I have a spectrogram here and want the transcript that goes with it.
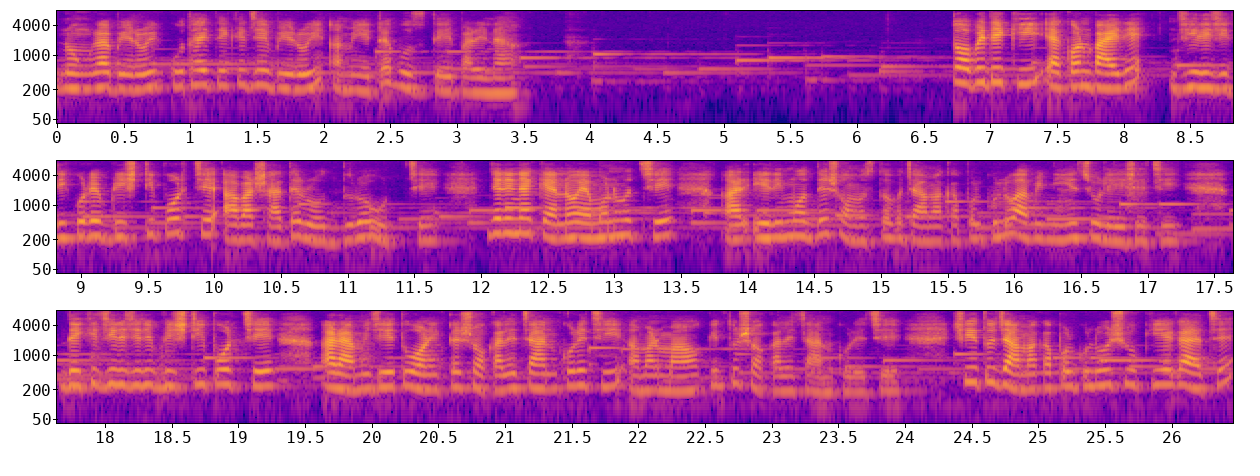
নোংরা বেরোয়, কোথায় থেকে যে বেরোয় আমি এটা বুঝতেই পারি না। তবে দেখি এখন বাইরে ঝিরিঝিরি করে বৃষ্টি পড়ছে, আবার সাথে রোদ্দুরও উঠছে। জানি না কেন এমন হচ্ছে, আর এরই মধ্যে সমস্ত জামা কাপড়গুলো আমি নিয়ে চলে এসেছি। দেখি ঝিরিঝিরি বৃষ্টি পড়ছে, আর আমি যেহেতু অনেকটা সকালে চান করেছি, আমার মাও কিন্তু সকালে চান করেছে। সেহেতু জামা কাপড়গুলোও শুকিয়ে গেছে,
